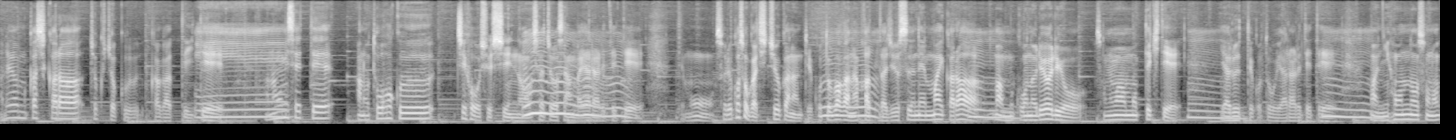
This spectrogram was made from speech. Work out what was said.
あれは昔からちょくちょく伺っていて、へー。あのお店ってあの東北地方出身の社長さんがやられててってもそれこそガチ中華なんていう言葉がなかった十数年前から、まあ、向こうの料理をそのまま持ってきてやるってことをやられてて、まあ、日本のその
